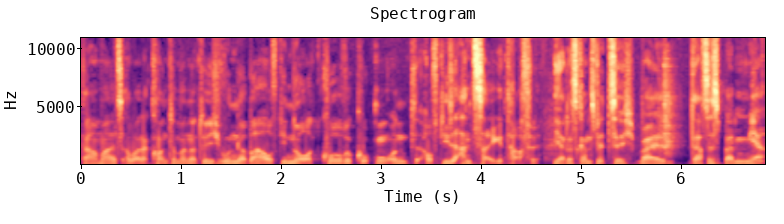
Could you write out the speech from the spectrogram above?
damals. Aber da konnte man natürlich wunderbar auf die Nordkurve gucken und auf diese Anzeigetafel. Ja, das ist ganz witzig, weil das ist bei mir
